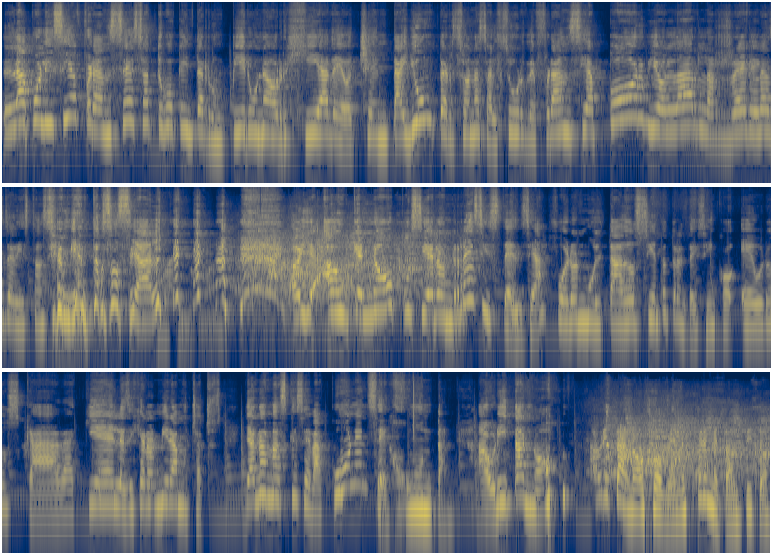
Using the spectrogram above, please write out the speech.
La policía francesa tuvo que interrumpir una orgía de 81 personas al sur de Francia por violar las reglas de distanciamiento social. Oye, aunque no pusieron resistencia, fueron multados 135 euros cada quien. Les dijeron, mira muchachos, ya nada más que se vacunen, se juntan. Ahorita no. Ahorita no, joven, espéreme tantito.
